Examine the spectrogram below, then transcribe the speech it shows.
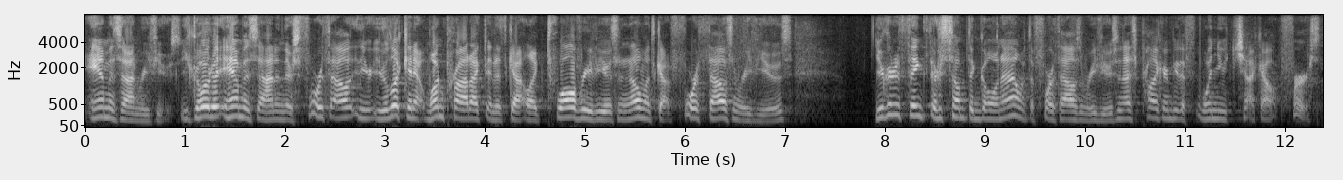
Amazon reviews. You go to Amazon and there's 4,000, you're looking at one product and it's got like 12 reviews and another one's got 4,000 reviews. You're going to think there's something going on with the 4,000 reviews and that's probably going to be the one you check out first.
